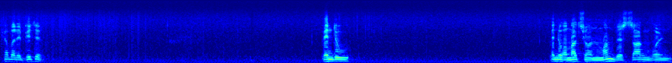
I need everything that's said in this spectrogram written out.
Ich habe eine Bitte. Wenn du, wenn du einmal zu einem Mann wirst sagen wollen,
